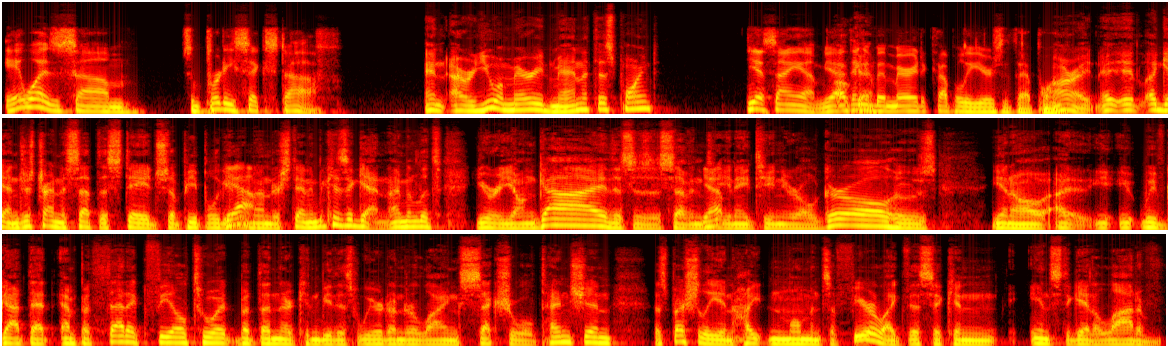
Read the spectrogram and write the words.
it was um, some pretty sick stuff. And are you a married man at this point? Yes, I am. Yeah, okay. I think I've been married a couple of years at that point. All right. It, again, just trying to set the stage so people get yeah. an understanding. Because again, I mean, let's. You're a young guy. This is a 17, yep. 18 year old girl who's you know, I, we've got that empathetic feel to it, but then there can be this weird underlying sexual tension, especially in heightened moments of fear like this. It can instigate a lot of,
